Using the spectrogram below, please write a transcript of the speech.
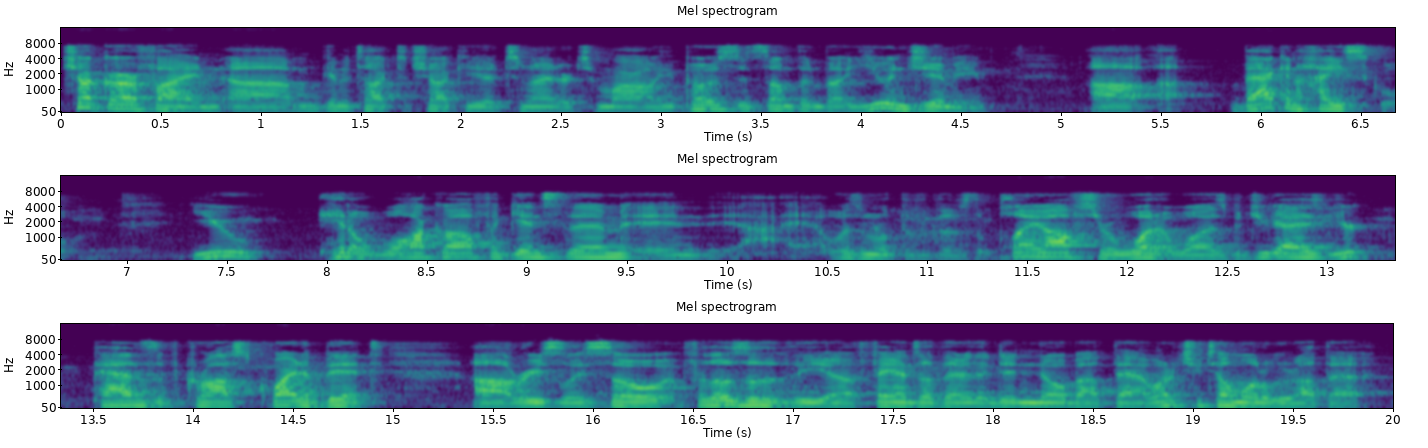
Chuck Garfien, uh, I'm going to talk to Chuck either tonight or tomorrow. He posted something about you and Jimmy uh, back in high school. You hit a walk off against them, and I wasn't know if it was the playoffs or what it was, but you guys, your paths have crossed quite a bit uh, recently. So, for those of the uh, fans out there that didn't know about that, why don't you tell them a little bit about that?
